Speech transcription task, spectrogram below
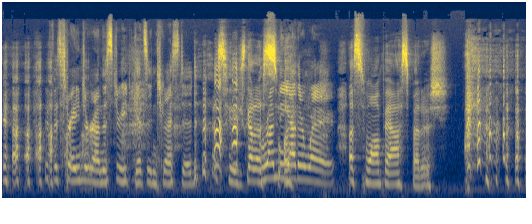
If a stranger on the street gets interested, he's got a, run sw- the other way. a swamp ass fetish.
